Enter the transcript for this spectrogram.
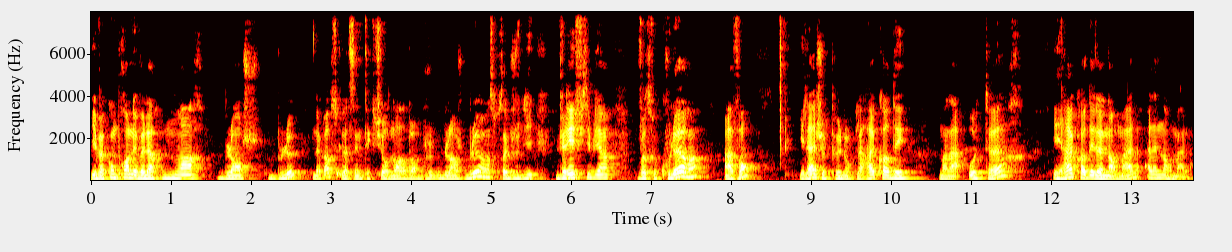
il va comprendre les valeurs noires, blanches, bleues, d'accord? Parce que là c'est une texture noire, blanche, bleue, hein, c'est pour ça que je vous dis, vérifiez bien votre couleur hein, avant. Et là je peux donc la raccorder dans la hauteur et raccorder la normale à la normale.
